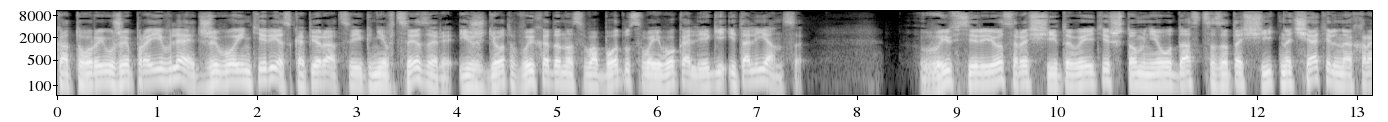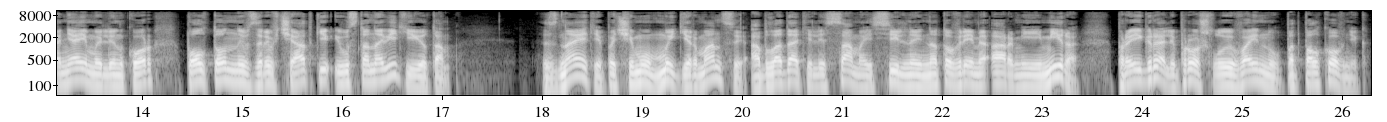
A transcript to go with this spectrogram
который уже проявляет живой интерес к операции «Гнев Цезаря» и ждет выхода на свободу своего коллеги-итальянца. Вы всерьез рассчитываете, что мне удастся затащить на тщательно охраняемый линкор полтонны взрывчатки и установить ее там? Знаете, почему мы, германцы, обладатели самой сильной на то время армии мира, проиграли прошлую войну, подполковник?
